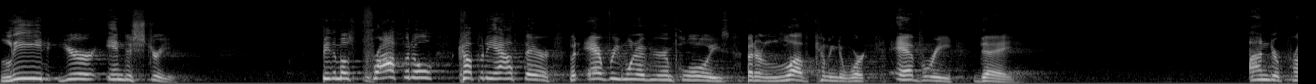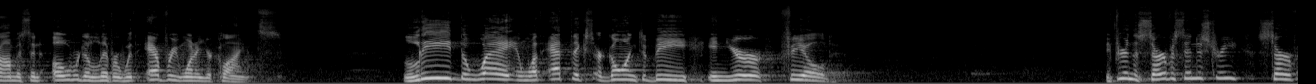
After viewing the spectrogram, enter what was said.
Lead your industry. Be the most profitable company out there, but every one of your employees better love coming to work every day. Under promise and over deliver with every one of your clients. Lead the way in what ethics are going to be in your field. If you're in the service industry, serve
